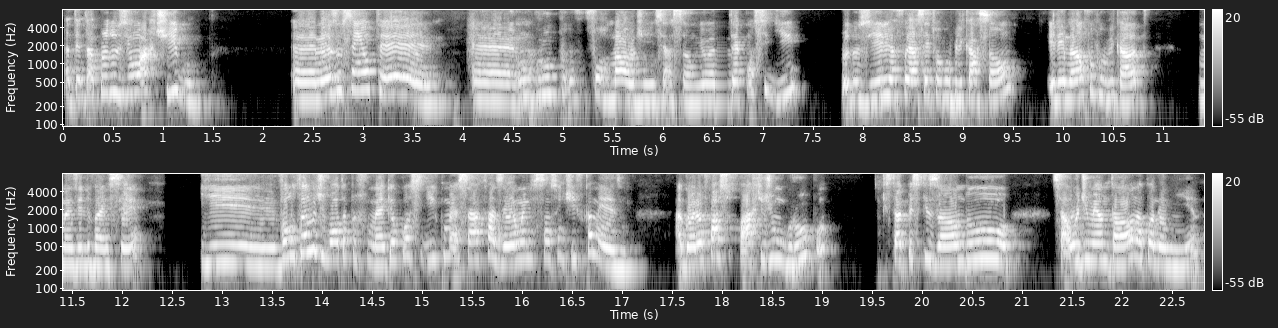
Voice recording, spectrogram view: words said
a tentar produzir um artigo é, mesmo sem eu ter é, um grupo formal de iniciação. Eu até consegui produzir, ele já foi aceito para publicação, ele não foi publicado, mas ele vai ser. E voltando de volta para o FUMEC, eu consegui começar a fazer uma iniciação científica mesmo. Agora eu faço parte de um grupo que está pesquisando saúde mental na pandemia,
